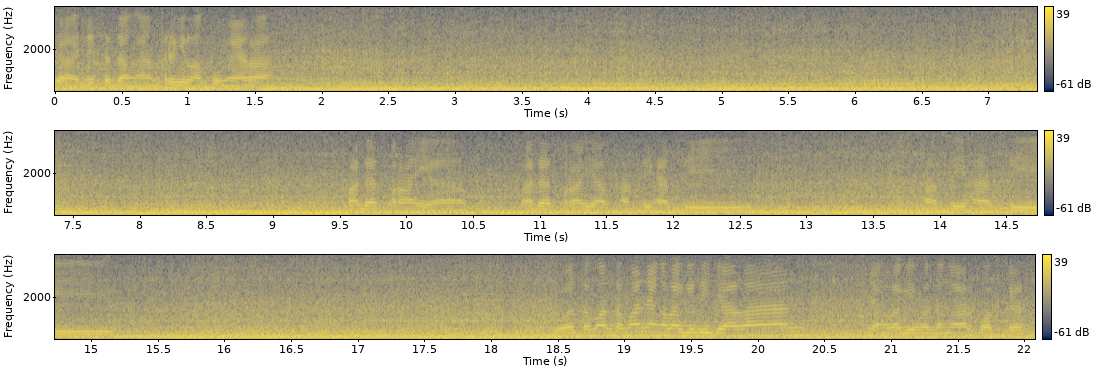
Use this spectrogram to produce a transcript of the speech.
ya sedang antri lampu merah. Padat merayap padat merayap hati-hati. Hati-hati. Buat teman-teman yang lagi di jalan yang lagi mendengar podcast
